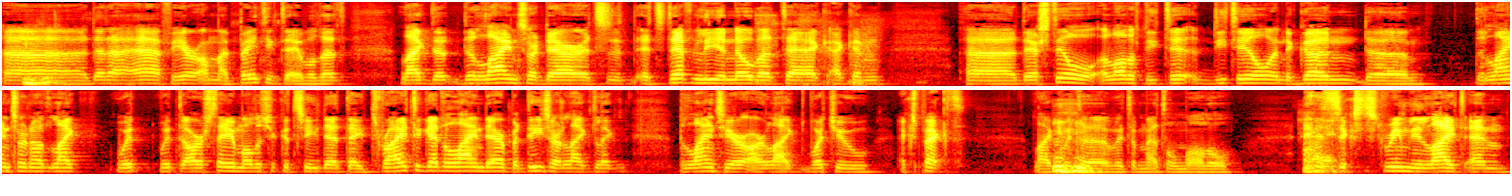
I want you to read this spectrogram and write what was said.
uh that i have here on my painting table that like the the lines are there. It's it's definitely a nobel tag. I can uh, there's still a lot of deta- detail in the gun. The the lines are not like with with our stay models. You could see that they try to get a line there, but these are like like the lines here are like what you expect, like with the with the metal model, and it's extremely light and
